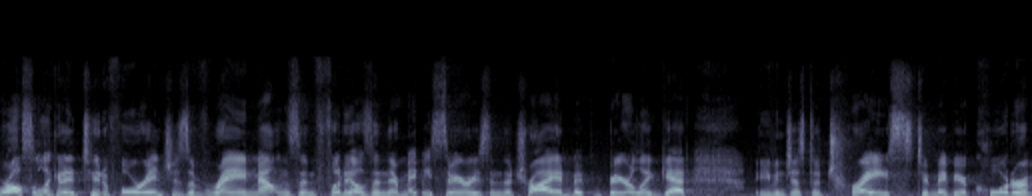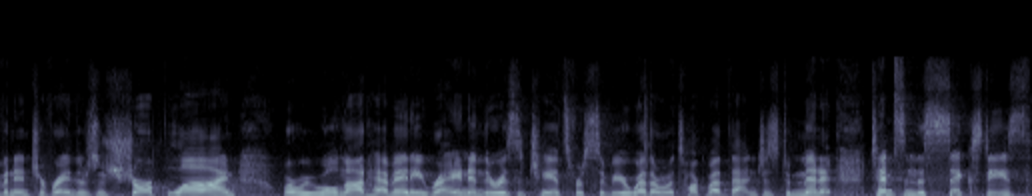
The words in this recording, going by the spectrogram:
We're also looking at two to four inches of rain, mountains and foothills, and there may be some areas in the triad, but barely get even just a trace to maybe a quarter of an inch of rain. There's a sharp line where we will not have any rain, and there is a chance for severe weather. We'll talk about that in just a minute. Temps in the 60s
